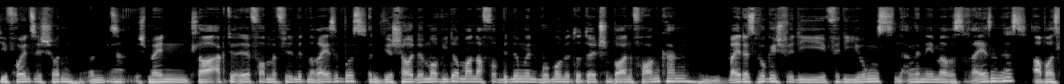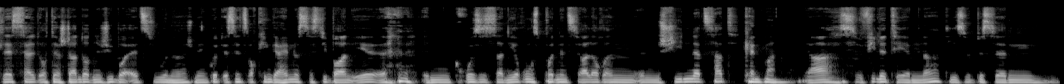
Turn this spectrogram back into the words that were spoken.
Die freuen sich schon. Und ja. ich meine, klar, aktuell fahren wir viel mit einem Reisebus und wir schauen immer wieder mal nach Verbindungen, wo man mit der Deutschen Bahn fahren kann, weil das wirklich für die, für die Jungs ein angenehmeres Reisen ist. Aber es lässt halt auch der Standort nicht überall zu. Ne? Ich meine, gut, ist jetzt auch kein Geheimnis, dass die Bahn eh ein großes Sanierungspotenzial auch in, in Schienennetz hat. Kennt man. Ja, so viele Themen, ne, die so ein bisschen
